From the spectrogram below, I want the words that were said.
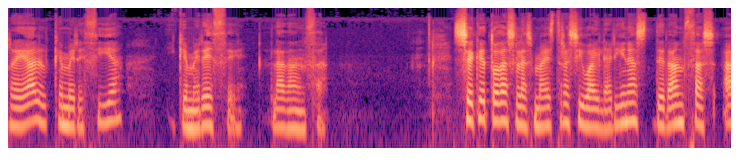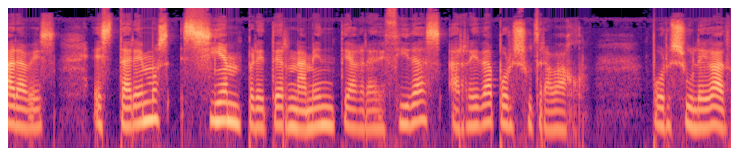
real que merecía y que merece la danza. Sé que todas las maestras y bailarinas de danzas árabes estaremos siempre eternamente agradecidas a Reda por su trabajo, por su legado,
